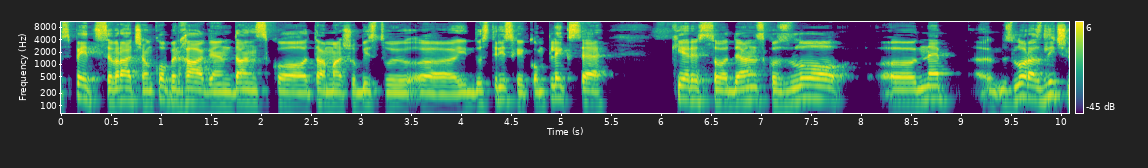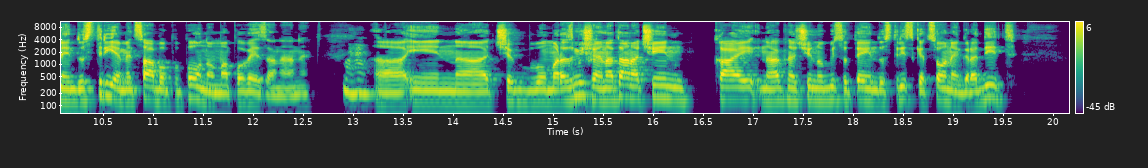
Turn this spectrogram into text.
Spet se vračam v Kopenhagen, Dansko, tam imaš v bistvu uh, industrijske komplekse, kjer so dejansko zelo, uh, ne, zelo različne industrije med sabo popolnoma povezane. Uh, in uh, če bomo razmišljali na ta način, kaj na kak način v bistvu te industrijske cone graditi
